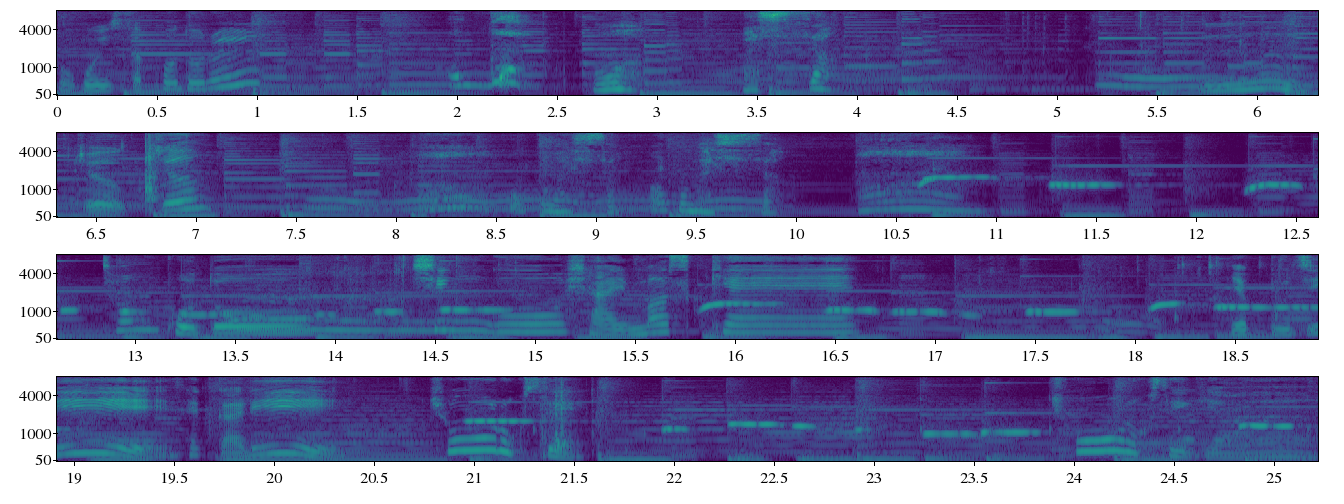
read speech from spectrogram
보고 있어, 포도를? 오, 맛있어. 음, 쭉쭉. 어구, 맛있어. 어구, 맛있어. 청포도, 친구, 샤인머스켓. 예쁘지? 색깔이 초록색. 초록색이야.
